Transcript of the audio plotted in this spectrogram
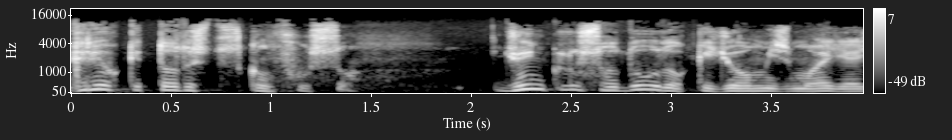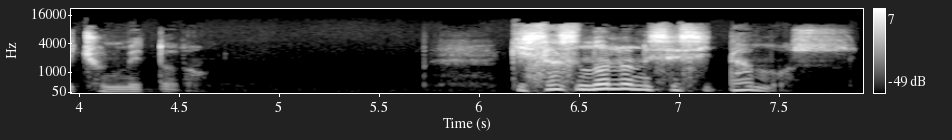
Creo que todo esto es confuso. Yo incluso dudo que yo mismo haya hecho un método. Quizás no lo necesitamos.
